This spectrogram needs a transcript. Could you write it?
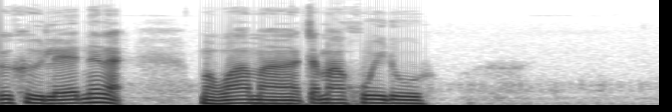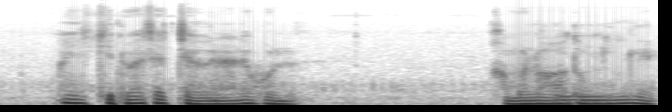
ก็คือเลสนี่แหละบอกว่ามาจะมาคุยดู ไม่คิดว่าจะเจอนะทุกคนเขามารอตรงนี้เลย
